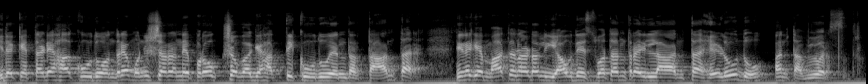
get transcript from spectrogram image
ಇದಕ್ಕೆ ತಡೆ ಹಾಕುವುದು ಅಂದ್ರೆ ಮನುಷ್ಯರನ್ನೇ ಪರೋಕ್ಷವಾಗಿ ಹತ್ತಿಕ್ಕುವುದು ಎಂದರ್ಥ ಅಂತಾರೆ. ನಿನಗೆ ಮಾತನಾಡಲು ಯಾವುದೇ ಸ್ವತಂತ್ರ ಇಲ್ಲ ಅಂತ ಹೇಳುವುದು ಅಂತ ವಿವರಿಸಿದ್ರು.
